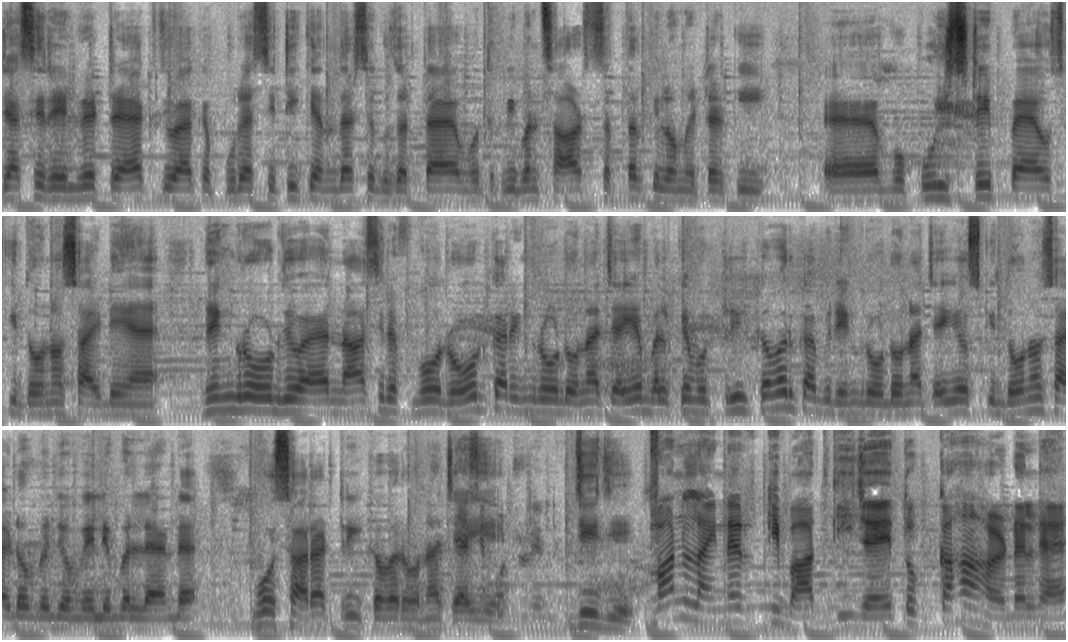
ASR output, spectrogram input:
जैसे रेलवे ट्रैक जो है कि पूरा सिटी के अंदर से गुजरता है वो तकरीबन साठ सत्तर किलोमीटर की वो पूरी स्ट्रिप है उसकी दोनों साइडें हैं। रिंग रोड जो है ना सिर्फ़ वो रोड का रिंग रोड होना चाहिए बल्कि वो ट्री कवर का भी रिंग रोड होना चाहिए। उसकी दोनों साइडों पे जो अवेलेबल लैंड है वो सारा ट्री कवर होना चाहिए। जी जी। वन लाइनर की बात की जाए तो कहाँ हर्डल है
